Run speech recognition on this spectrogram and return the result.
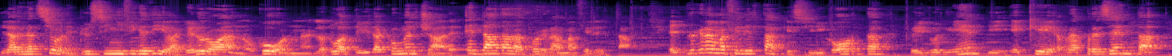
la relazione più significativa che loro hanno con la tua attività commerciale è data dal programma fedeltà. È il programma fedeltà che si ricorda per i tuoi clienti e che rappresenta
